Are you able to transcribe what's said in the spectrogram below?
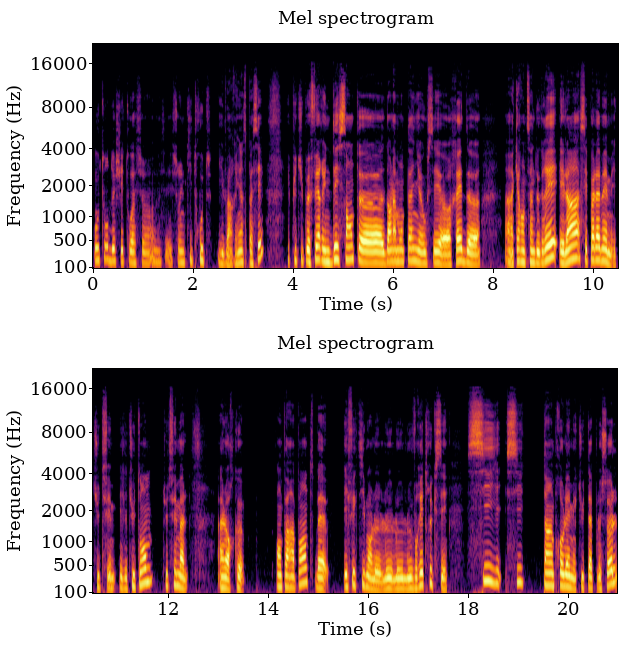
autour de chez toi sur, une petite route, il va rien se passer. Et puis tu peux faire une descente dans la montagne où c'est raide à 45 degrés et là c'est pas la même. Et tu te fais et tu tombes tu te fais mal. Alors que en parapente ben, effectivement le, le, vrai truc c'est si si tu as un problème et que tu tapes le sol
